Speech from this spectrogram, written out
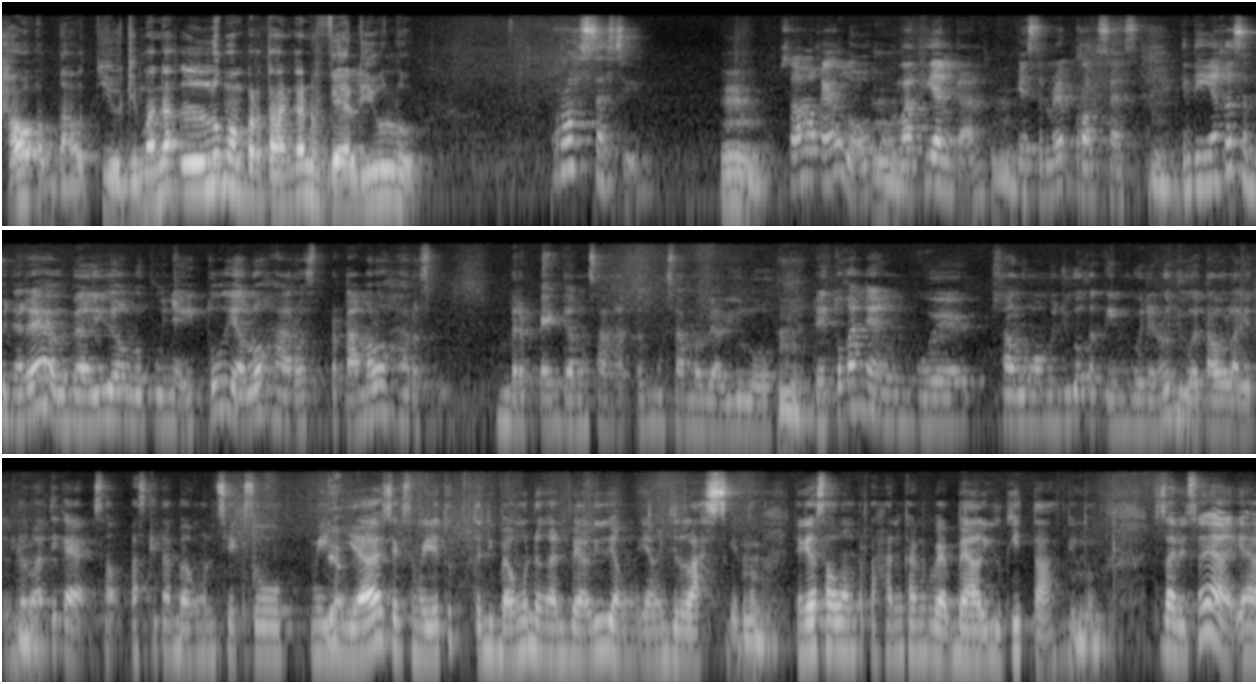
How about you? Gimana lu mempertahankan value lu Proses sih. hmm sama kayak lo Hmm. latihan kan Hmm. ya sebenarnya proses Hmm. intinya kan sebenarnya value yang lo punya itu ya lo harus pertama lo harus berpegang sangat teguh sama value lo Hmm. dan itu kan yang gue selalu ngomong juga ke tim gue dan lo juga tahu lah gitu dalam Hmm. arti kayak pas kita bangun seksu Ya. media seksu media itu dibangun dengan value yang yang jelas gitu Hmm. dan kita selalu mempertahankan value kita gitu terus habis itu ya, ya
